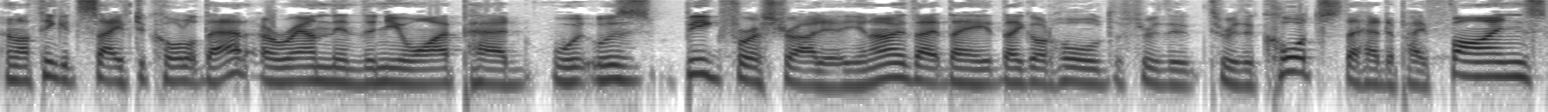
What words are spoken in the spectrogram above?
and I think it's safe to call it that, around the, the new iPad w- was big for Australia. You know, they, they they got hauled through the through the courts. They had to pay fines.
